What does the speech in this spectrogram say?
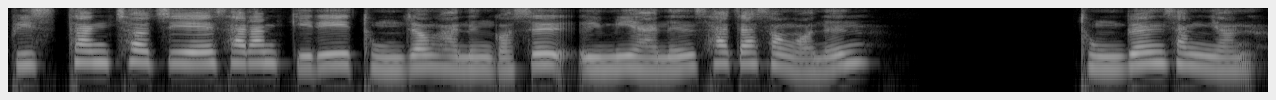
비슷한 처지의 사람끼리 동정하는 것을 의미하는 사자성어는 동변상련,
